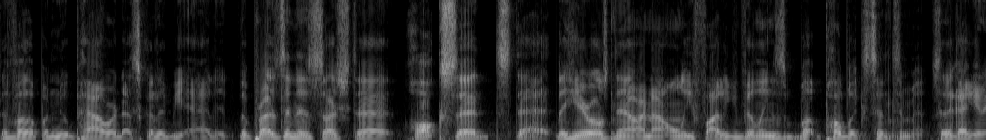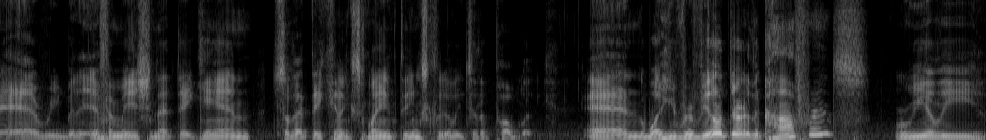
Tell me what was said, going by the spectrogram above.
develop a new power that's going to be added. The president is such that Hawks said that the heroes now are not only fighting villains but public sentiment. So they got to get every bit of information that they can so that they can explain things clearly to the public. And what he revealed during the conference really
